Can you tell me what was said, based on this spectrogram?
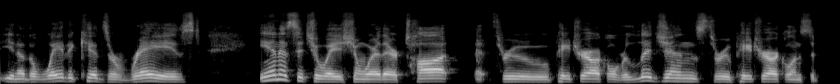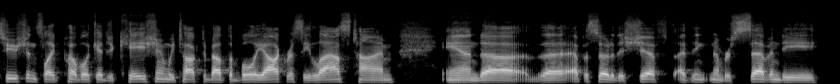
you know the way the kids are raised in a situation where they're taught through patriarchal religions, through patriarchal institutions like public education. We talked about the bullyocracy last time, and uh, the episode of The Shift, I think number 70,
